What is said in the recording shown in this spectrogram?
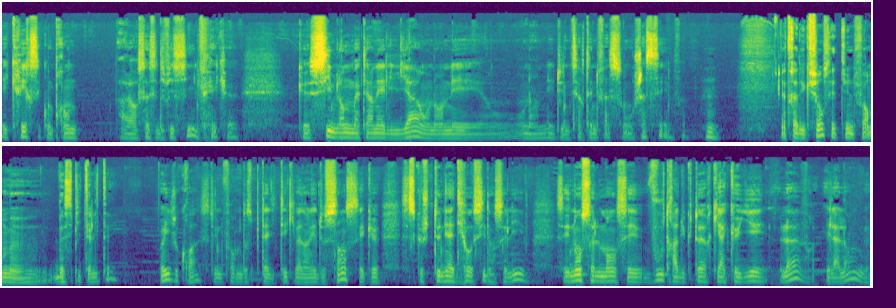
écrire, c'est comprendre. Alors ça, c'est difficile, mais que que si une langue maternelle il y a, on en est, on en est d'une certaine façon chassé. enfin. La traduction, c'est une forme euh, d'hospitalité? Oui, je crois. C'est une forme d'hospitalité qui va dans les deux sens. C'est que c'est ce que je tenais à dire aussi dans ce livre. C'est non seulement c'est vous traducteurs qui accueillez l'œuvre et la langue,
